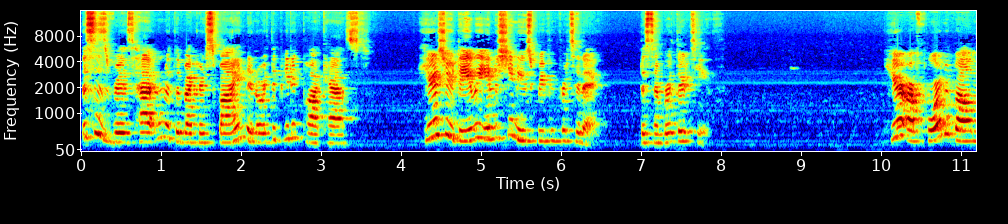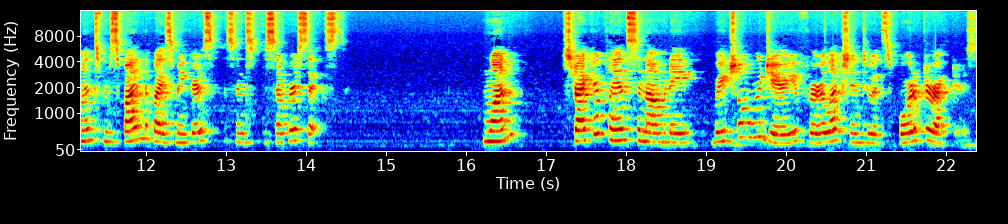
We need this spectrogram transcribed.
This is Riz Hatton with the Becker Spine and Orthopedic Podcast. Here's your daily industry news briefing for today, December 13th. Here are four developments from spine device makers since December 6th. 1. Stryker plans to nominate Rachel Ruggieri for election to its board of directors,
